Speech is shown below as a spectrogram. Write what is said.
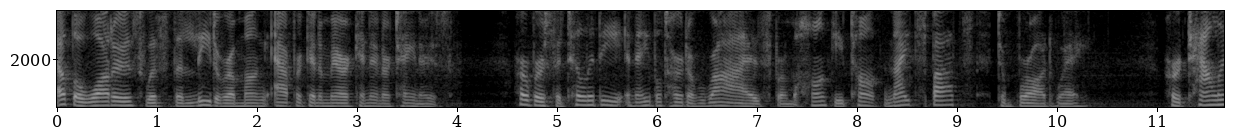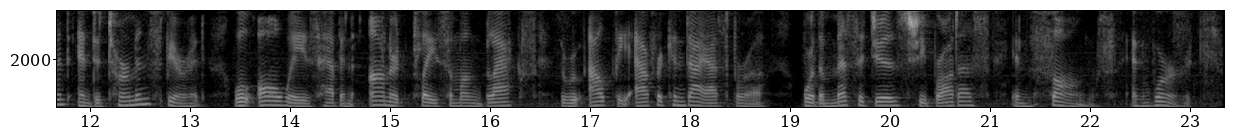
Ethel Waters was the leader among African American entertainers. Her versatility enabled her to rise from honky tonk night spots to Broadway. Her talent and determined spirit will always have an honored place among blacks throughout the African diaspora for the messages she brought us in songs and words.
